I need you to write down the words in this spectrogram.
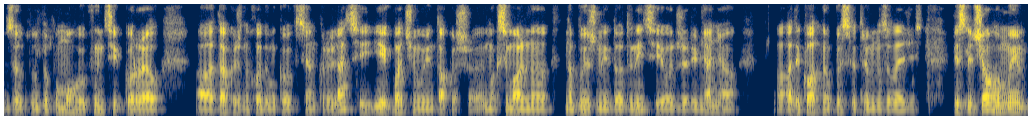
за, допомогою функції Corel також знаходимо коефіцієнт кореляції, і як бачимо, він також максимально наближений до одиниці, отже, рівняння адекватно описує отриману залежність. Після чого ми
